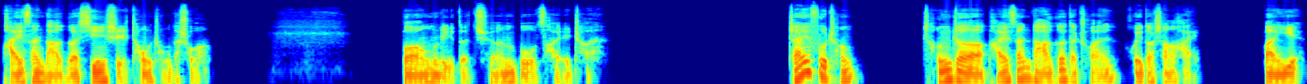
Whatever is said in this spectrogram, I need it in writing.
排三大哥心事重重的说：“帮里的全部财产。”翟富成乘着排三大哥的船回到上海。半夜，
